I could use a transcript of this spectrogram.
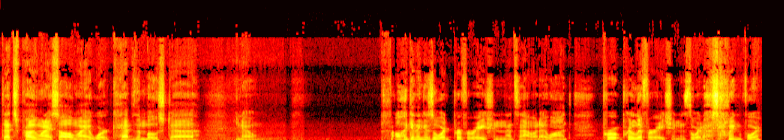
that's probably when I saw my work have the most, uh, you know, all I can think is the word perforation. That's not what I want. Pro- proliferation is the word I was going for.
